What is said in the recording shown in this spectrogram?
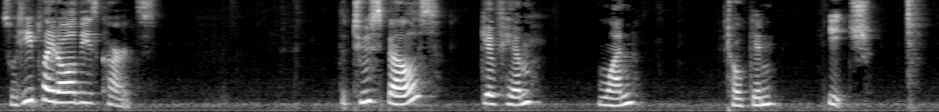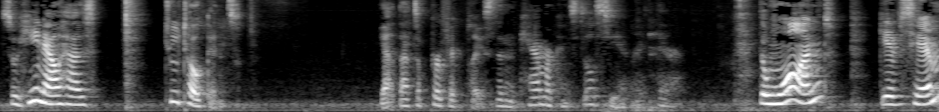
So he played all these cards. The two spells give him one token each. So he now has two tokens. Yeah, that's a perfect place. Then the camera can still see it right there. The wand gives him...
